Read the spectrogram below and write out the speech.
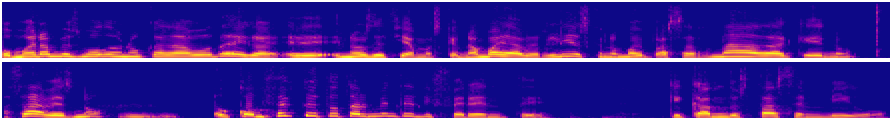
como era mesmo dono cada bodega, eh, nos decíamos que non vai haber líos, que non vai pasar nada, que non, sabes, non? o concepto é totalmente diferente que cando estás en Vigo.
